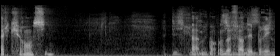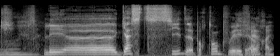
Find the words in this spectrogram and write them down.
Alcurancy. Ah, bon, on doit faire des briques. Les euh, Ghast Seed, pourtant on pouvait les faire. après.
